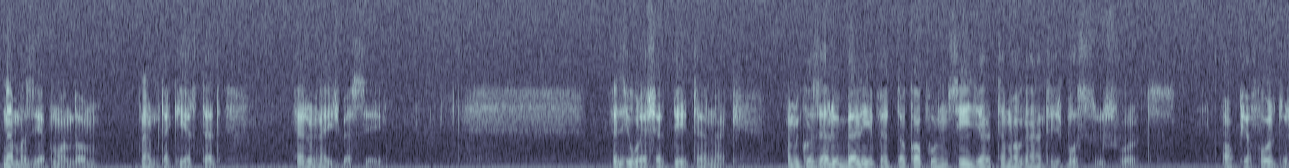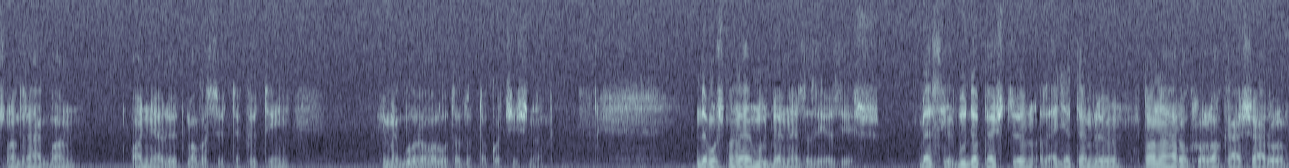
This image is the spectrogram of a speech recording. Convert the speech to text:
Nem azért mondom. Nem te kérted. Erről ne is beszélj. Ez jól esett Péternek. Amikor az előbb belépett a kapon, szégyelte magát és bosszús volt. Apja foltos nadrágban, anyja előtt maga szőtte kötény, ő meg borravalót adott a kocsisnak. De most már elmúlt benne ez az érzés. Beszélt Budapestről, az egyetemről, tanárokról, lakásáról.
